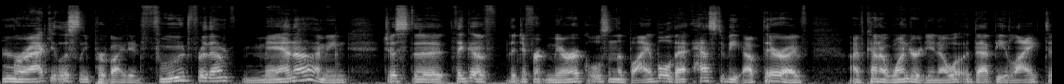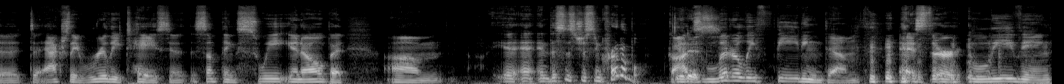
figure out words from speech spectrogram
miraculously provided food for them, manna. I mean, just to think of the different miracles in the Bible, that has to be up there. I've I've kind of wondered, you know, what would that be like to to actually really taste something sweet, you know? But um, and, and this is just incredible. God's literally feeding them as they're leaving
